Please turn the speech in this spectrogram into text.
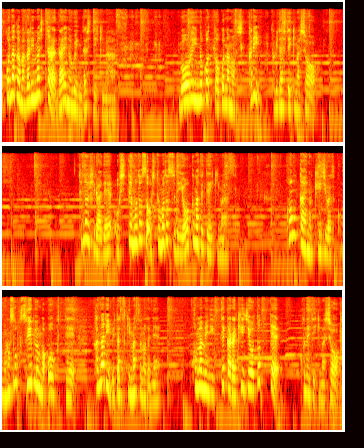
お粉が混ざりましたら台の上に出していきます。ボウルに残ったお粉もしっかり取り出していきましょう。手のひらで押して戻す押して戻すでよく混ぜていきます。今回の生地はものすごく水分が多くてかなりベタつきますのでね。こまめに手から生地を取ってこねていきましょう。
